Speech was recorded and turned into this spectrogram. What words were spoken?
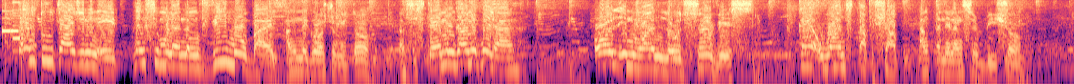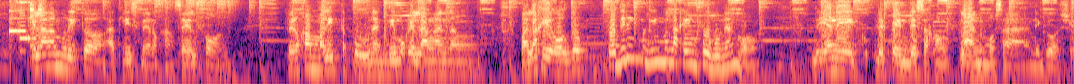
Taong 2008, nagsimula ng V-Mobile ang negosyong ito. Ang sistemang gamit nila, all-in-one load service, kaya one-stop shop ang kanilang serbisyo. Kailangan mo rito, at least meron kang cellphone, meron kang maliit na puhunan, hindi mo kailangan ng malaki, although pwede rin maging malaki ang puhunan mo. Yan ay depende sa kung plano mo sa negosyo.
